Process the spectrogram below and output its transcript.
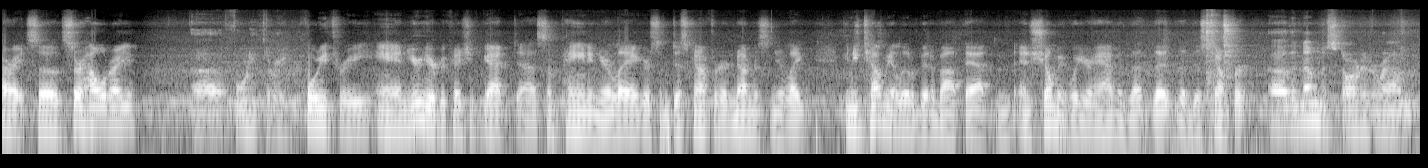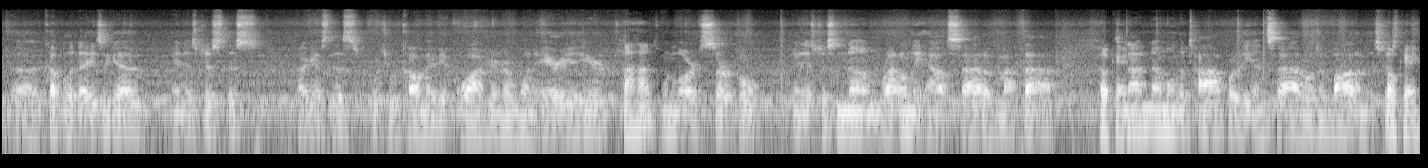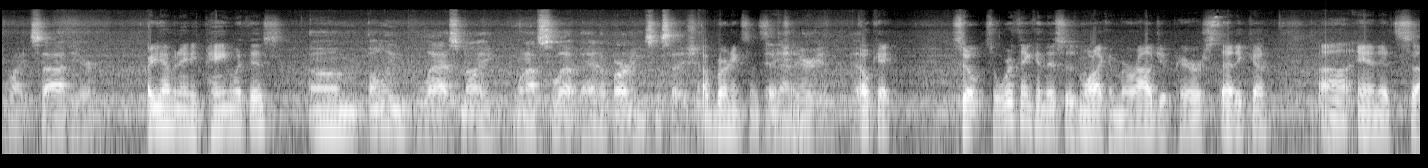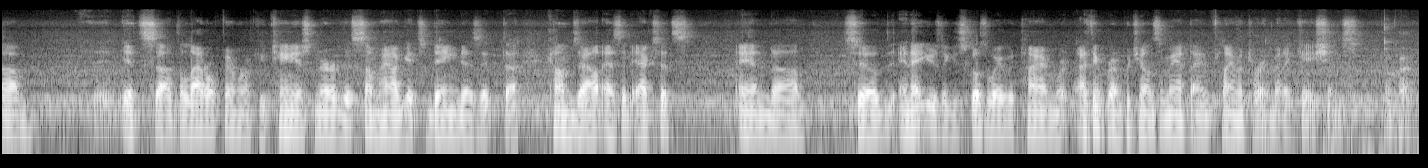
All right, so sir, how old are you? Uh, 43. 43, and you're here because you've got uh, some pain in your leg or some discomfort or numbness in your leg. Can you tell me a little bit about that and, and show me where you're having the, the, the discomfort? Uh, the numbness started around uh, a couple of days ago, and it's just this, I guess this, what you would call maybe a quadrant or one area here. Uh huh. It's one large circle, and it's just numb right on the outside of my thigh. Okay. It's not numb on the top or the inside or the bottom. It's just Okay. this right side here. Are you having any pain with this? Um, only last night when I slept, I had a burning sensation A burning sensation in that area. Yeah. Okay, so so we're thinking this is more like a meralgia paresthetica, uh, and it's um, it's uh, the lateral femoral cutaneous nerve that somehow gets dinged as it uh, comes out as it exits, and uh, so and that usually just goes away with time. I think we're going to put you on some anti-inflammatory medications. Okay.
